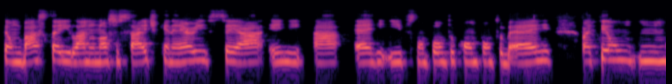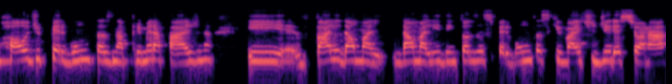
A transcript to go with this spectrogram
Então basta ir lá no nosso site canary c a n a r y.com.br, vai ter um, um hall de perguntas na primeira página e vale dar uma dar uma lida em todas as perguntas que vai te direcionar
